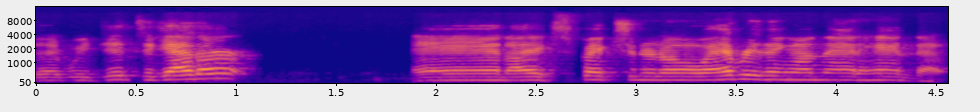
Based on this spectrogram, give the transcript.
that we did together. And I expect you to know everything on that handout.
